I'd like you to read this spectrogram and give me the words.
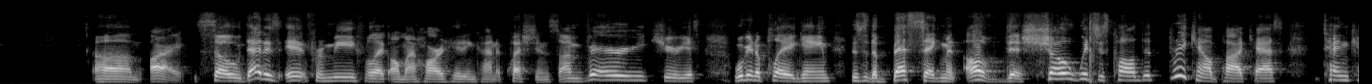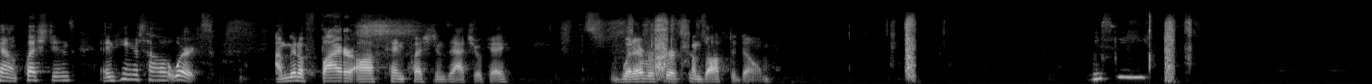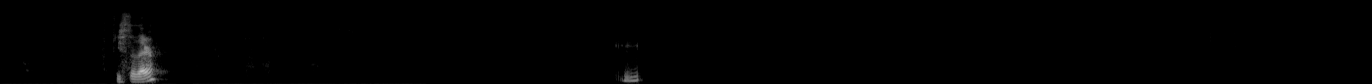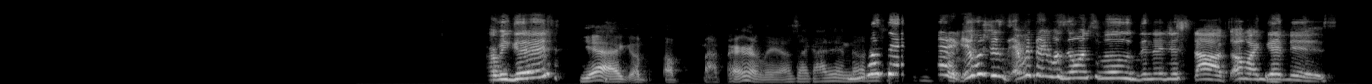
Um, all right. So that is it for me for like all my hard hitting kind of questions. So I'm very curious. We're going to play a game. This is the best segment of this show, which is called the Three Count Podcast 10 Count Questions. And here's how it works I'm going to fire off 10 questions at you, okay? Whatever first comes off the dome. Let me see. You still there? Are we good? Yeah, I, uh, uh, apparently. I was like, I didn't know. What this. the heck? It was just everything was going smooth, then it just stopped. Oh my goodness.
